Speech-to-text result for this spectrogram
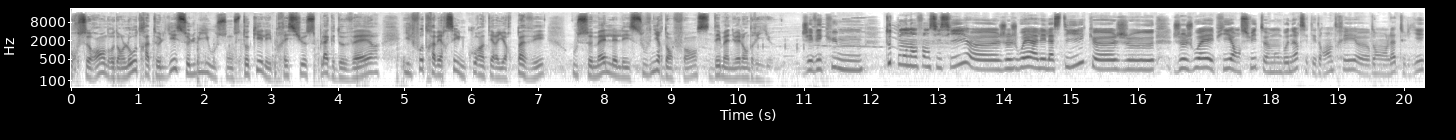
Pour se rendre dans l'autre atelier, celui où sont stockées les précieuses plaques de verre, il faut traverser une cour intérieure pavée où se mêlent les souvenirs d'enfance d'Emmanuel Andrieux. J'ai vécu toute mon enfance ici. Euh, je jouais à l'élastique, euh, je, je, jouais et puis ensuite mon bonheur c'était de rentrer euh, dans l'atelier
